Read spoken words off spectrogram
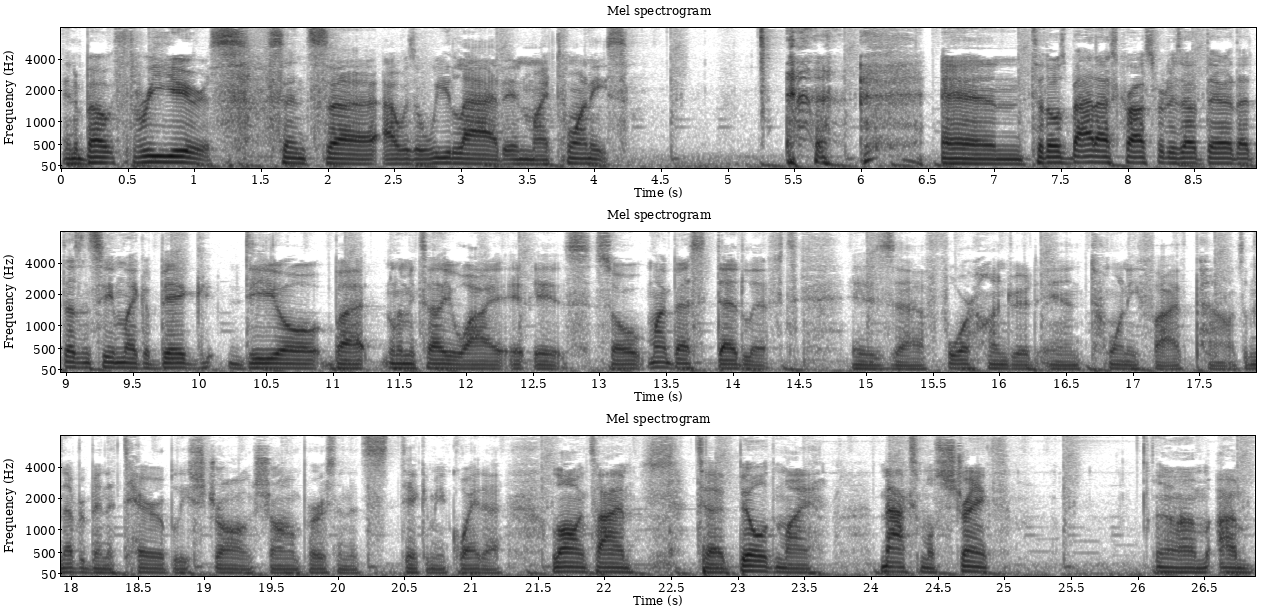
in about three years since uh, I was a wee lad in my 20s. and to those badass CrossFitters out there, that doesn't seem like a big deal, but let me tell you why it is. So, my best deadlift is uh, 425 pounds. I've never been a terribly strong, strong person. It's taken me quite a long time to build my maximal strength. Um, I'm,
